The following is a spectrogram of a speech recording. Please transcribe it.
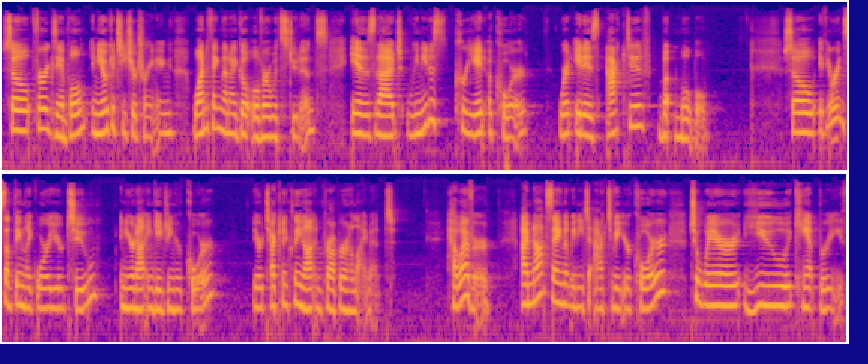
So, for example, in yoga teacher training, one thing that I go over with students is that we need to create a core where it is active but mobile. So if you're in something like Warrior 2 and you're not engaging your core, you're technically not in proper alignment. However, I'm not saying that we need to activate your core to where you can't breathe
